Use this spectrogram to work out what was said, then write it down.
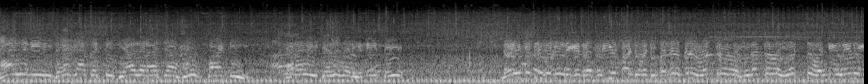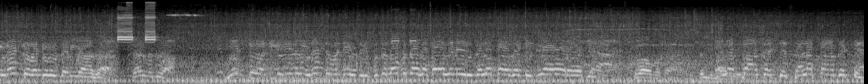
நாகநீர் தலப்பாக்கட்டு தியாகராஜா போஸ் பாண்டி பறவை ஜனவர் இணைந்து நடைபெற்றுக் கொண்டிருக்கின்ற பெரிய மாட்டு வண்டி பந்தயத்தில் ஒன்று இரண்டு எட்டு வண்டிகளில் இரண்டு வண்டிகள் தனியாக. எட்டு வண்டிகளில் இரண்டு வண்டிகள் முதலாவதாக பாகனேர் தலப்பாக்கட்டு தியாகராஜா. சிவா போட்டேன் செல்லு தலப்பாக்கட்டு தலப்பாக்கட்டு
